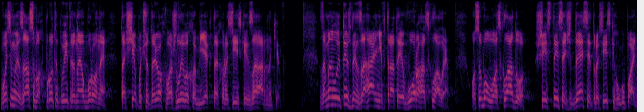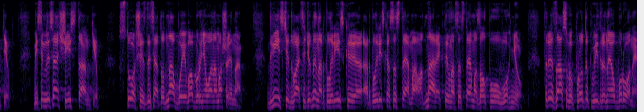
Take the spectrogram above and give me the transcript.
восьми засобах протиповітряної оборони та ще по чотирьох важливих об'єктах російських загарбників. За минулий тиждень загальні втрати ворога склали особового складу 6010 російських окупантів, 86 танків, 161 бойова броньована машина, 221 артилерійська, артилерійська система, одна реактивна система залпового вогню, три засоби протиповітряної оборони,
